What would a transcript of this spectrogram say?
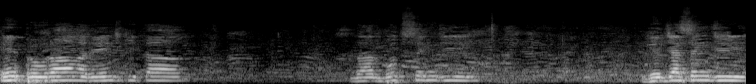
ਇਹ ਪ੍ਰੋਗਰਾਮ ਅਰੇਂਜ ਕੀਤਾ, ਸਰਦਾਰ ਬੁੱਧ ਸਿੰਘ ਜੀ ਗਿਰਜਾ ਸਿੰਘ ਜੀ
